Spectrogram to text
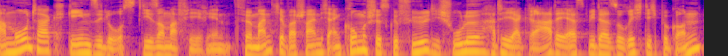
Am Montag gehen sie los, die Sommerferien. Für manche wahrscheinlich ein komisches Gefühl, die Schule hatte ja gerade erst wieder so richtig begonnen.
